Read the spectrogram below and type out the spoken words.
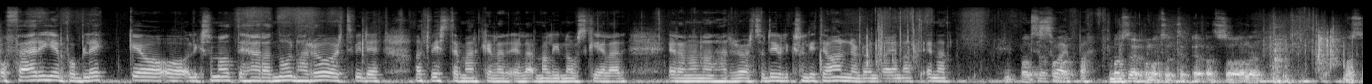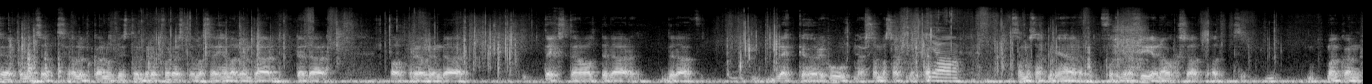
Och färgen på bläcket och, och liksom allt det här att någon har rört vid det, att Westermark eller, eller Malinowski eller, eller någon annan har rört. Så det är ju liksom lite annorlunda än att, än att Man ser, på swipa. något, man ser på något sätt, alltså, man ser på något sätt, eller kan åtminstone börja föreställa sig hela den där, det där pappret och den där texten och allt det där, det där bläcket hör ihop med samma sak med det här, Ja. samma sak med de här fotografierna också, att, att man kan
